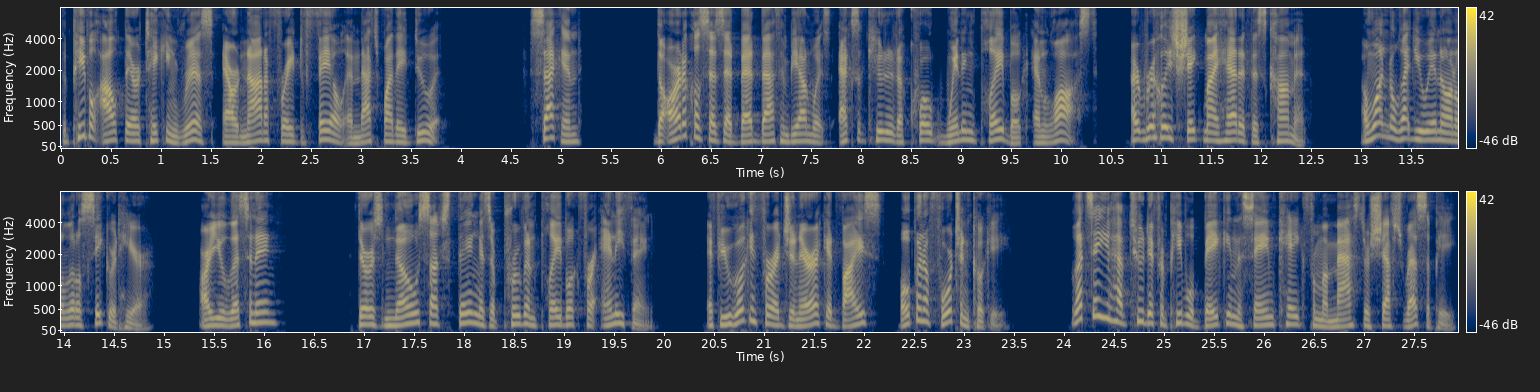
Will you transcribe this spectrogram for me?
The people out there taking risks are not afraid to fail, and that's why they do it. Second, the article says that Bed Bath & Beyond was executed a quote winning playbook and lost. I really shake my head at this comment. I want to let you in on a little secret here. Are you listening? There is no such thing as a proven playbook for anything. If you're looking for a generic advice, open a fortune cookie. Let's say you have two different people baking the same cake from a master chef's recipe.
